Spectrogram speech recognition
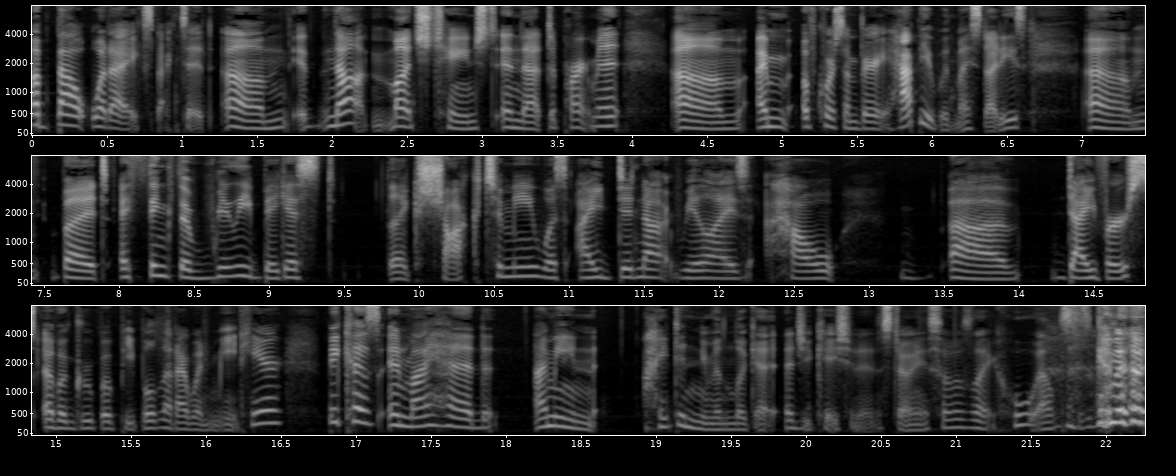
about what I expected. Um, it, not much changed in that department. Um, I'm of course I'm very happy with my studies. Um, but I think the really biggest like shock to me was I did not realize how uh, diverse of a group of people that I would meet here. Because in my head, I mean, I didn't even look at education in Estonia, so I was like, who else is gonna,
